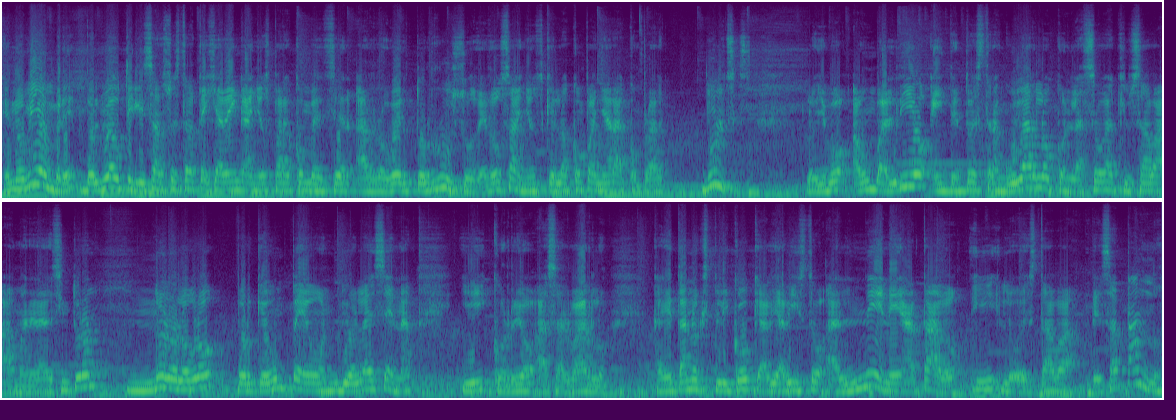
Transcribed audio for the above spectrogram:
En noviembre volvió a utilizar su estrategia de engaños para convencer a Roberto Russo, de dos años, que lo acompañara a comprar dulces. Lo llevó a un baldío e intentó estrangularlo con la soga que usaba a manera de cinturón. No lo logró porque un peón vio la escena y corrió a salvarlo. Cayetano explicó que había visto al nene atado y lo estaba desatando.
